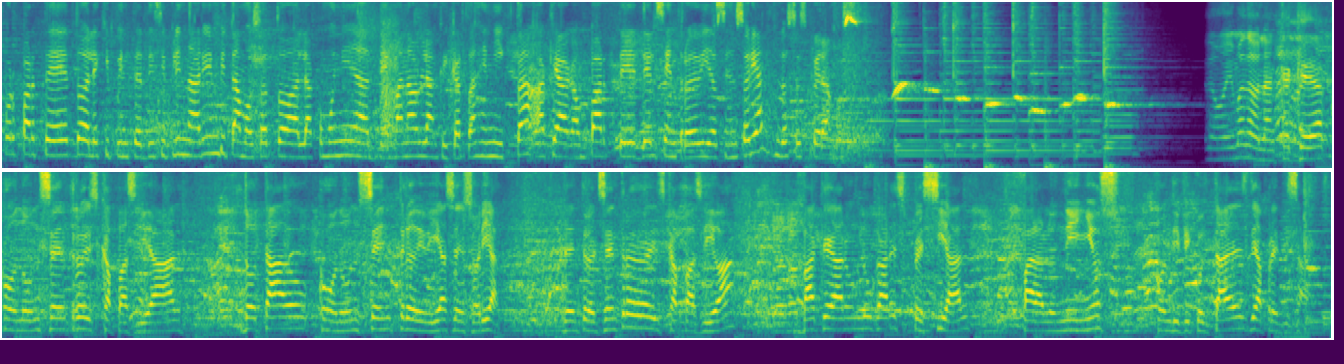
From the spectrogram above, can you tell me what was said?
por parte de todo el equipo interdisciplinario invitamos a toda la comunidad de Mana Blanca y Cartagenita a que hagan parte del Centro de Vida Sensorial. Los esperamos. Hoy Mana Blanca queda con un centro de discapacidad dotado con un centro de vía sensorial. Dentro del centro de discapacidad va a quedar un lugar especial para los niños con dificultades de aprendizaje.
